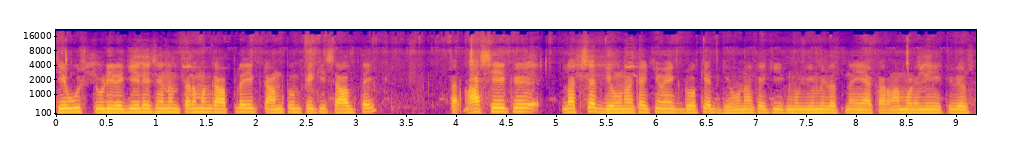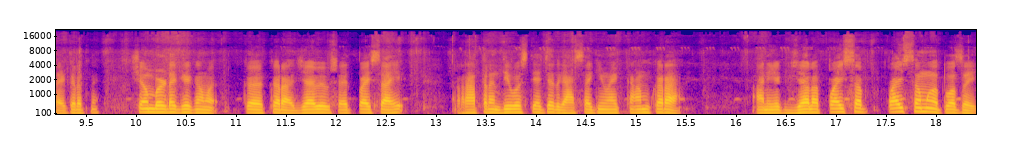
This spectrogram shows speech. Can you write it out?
ते ऊसतोडीला गेल्याच्यानंतर मग आपलं एक टामटुमपैकी चालतं आहे तर असे एक लक्षात घेऊ नका किंवा एक डोक्यात घेऊ नका की एक मुलगी मिळत नाही या कारणामुळे मी एक व्यवसाय करत नाही. शंभर टक्के कमा क करा. ज्या व्यवसायात पैसा आहे रात्रंदिवस त्याच्यात घासा किंवा एक काम करा. आणि एक ज्याला पैसा पैसा महत्त्वाचा आहे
